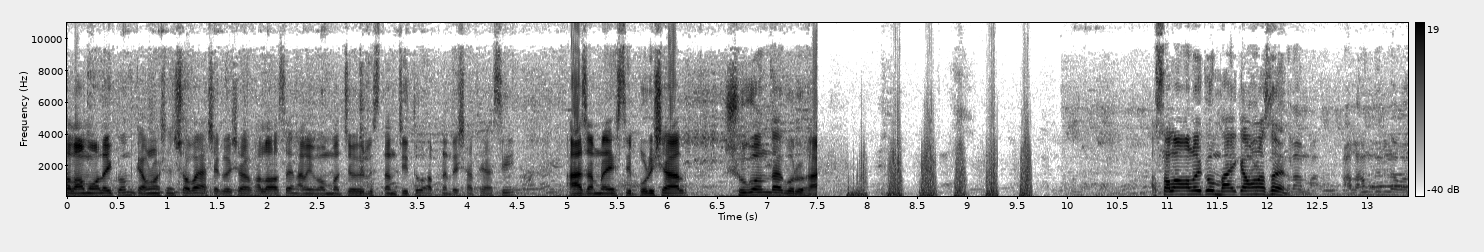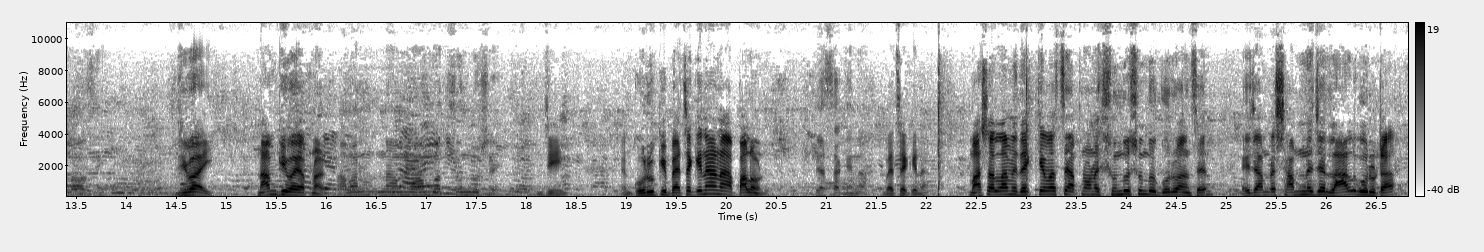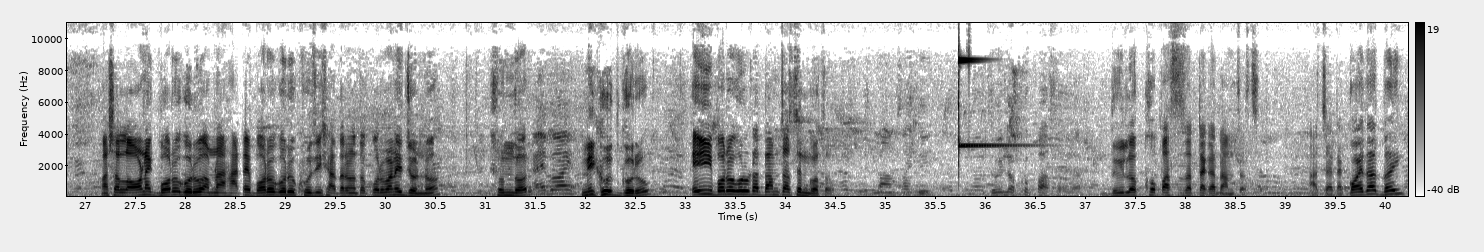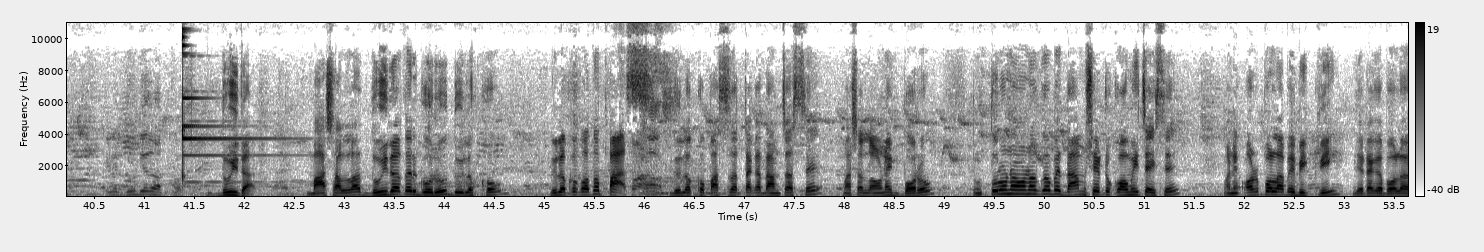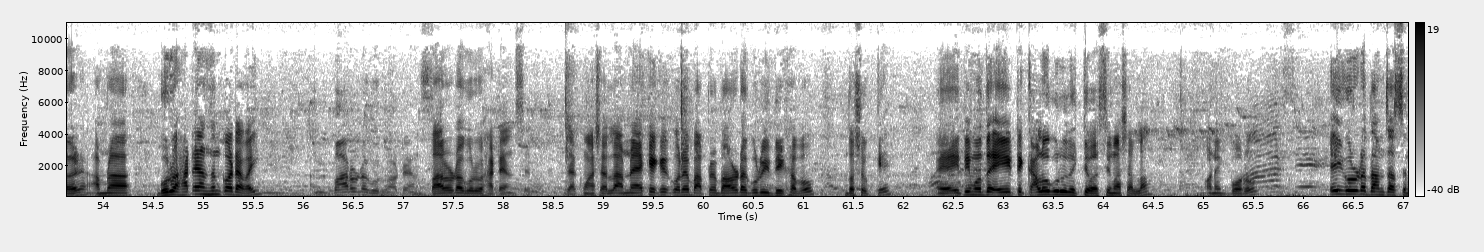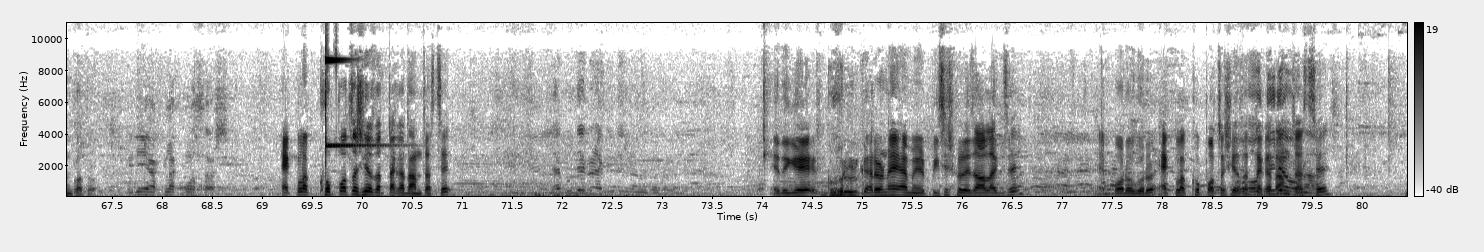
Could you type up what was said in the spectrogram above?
আসসালামু আলাইকুম। কেমন আছেন সবাই? আশা করি সবাই ভালো আছেন। আমি মোহাম্মদ জহিরুল ইসলাম জিতু আপনাদের সাথে আছি। আজ আমরা এসেছি বরিশাল সুগন্ধা গরুহাট। আসসালামু আলাইকুম ভাই কেমন আছেন? আলহামদুলিল্লাহ ভালো আছি। জি ভাই নাম কি ভাই আপনার? আমার নাম মোহাম্মদ চন্নু শেখ। জি। গরু কি বেচা কিনা না পালন? বেচা কেনা। বেচা কিনা। মাসাল্লাহ আমি দেখতে পাচ্ছি আপনি অনেক সুন্দর সুন্দর গরু আনছেন। এই যে আমরা সামনে যে লাল গরুটা মাসাল্লাহ অনেক বড় গরু আমরা হাটে বড় গরু খুঁজি সাধারণত কোরবানির জন্য। সুন্দর নিখুঁত গরু। এই বড় গরুটার দাম চাচ্ছেন কত? দাম দুই লক্ষ পাঁচ হাজার টাকা দাম চাচ্ছেন আচ্ছা এটা কয় দাঁত ভাই? দুই দাঁত মাশাল্লাহ দুই দাঁতের গরু দুই লক্ষ দুই লক্ষ কত? পাঁচ। দুই লক্ষ পাঁচ হাজার টাকা দাম চাচ্ছে। মাশাল্লাহ অনেক বড়। এবং তুলনামূলকভাবে দাম সে একটু কমই চাইছে। মানে অল্প লাভে বিক্রি যেটাকে বলা হয়। আমরা গরু হাটে আনছেন কয়টা ভাই? বারোটা গরু হাটে আনছেন যাক মাশাল্লাহ আমরা এক একে করে আপনার বারোটা গরুই দেখাবো দর্শককে। ইতিমধ্যে এই একটি কালো গরু দেখতে পাচ্ছি মাশাল্লাহ অনেক বড়। এই গরুটার দাম চাচ্ছেন কত? এক লক্ষ পঁচাশি। হাজার টাকা দাম চাচ্ছে। এদিকে গরুর কারণে আমি বিশেষ করে যাওয়া লাগছে। বড় গরু এক লক্ষ পঁচাশি হাজার টাকা দাম চাচ্ছে।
